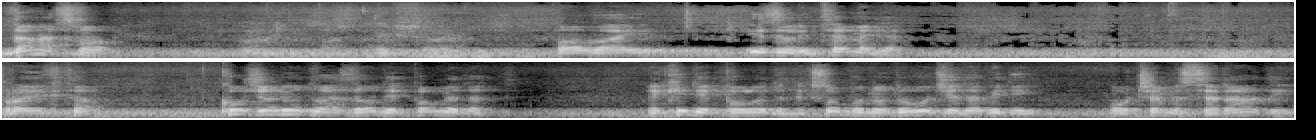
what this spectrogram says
danas smo ovaj izveli temelje projekta. Ko želi od vas da ode pogledat nek ide pogledat nek slobodno dođe da vidi o čemu se radi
